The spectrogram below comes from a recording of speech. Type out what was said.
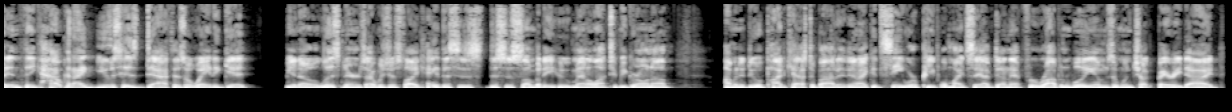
I didn't think, how can I use his death as a way to get, you know, listeners? I was just like, Hey, this is, this is somebody who meant a lot to me growing up. I'm going to do a podcast about it. And I could see where people might say, I've done that for Robin Williams and when Chuck Berry died.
